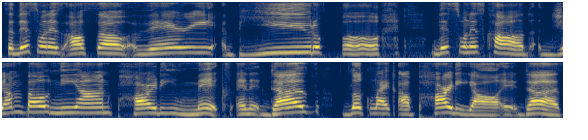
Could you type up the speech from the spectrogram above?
So, this one is also very beautiful. This one is called Jumbo Neon Party Mix, and it does look like a party, y'all. It does.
